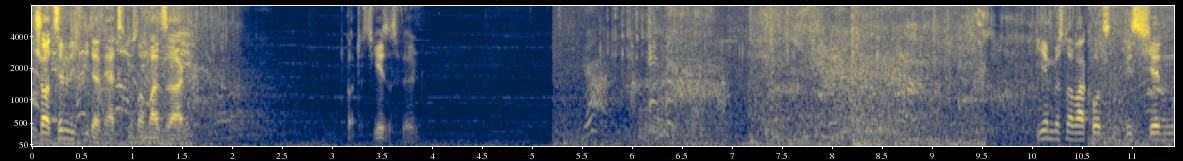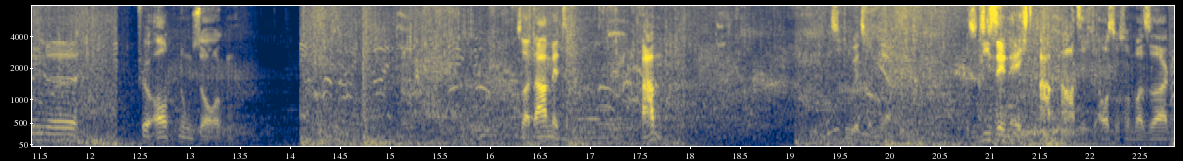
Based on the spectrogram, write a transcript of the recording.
Die schaut ziemlich widerwärtig, muss man mal sagen. Gottes Jesus Willen. Hier müssen wir mal kurz ein bisschen äh, für Ordnung sorgen. So, damit. Bam. Was du jetzt von mir? Also die sehen echt abartig aus, muss man mal sagen.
